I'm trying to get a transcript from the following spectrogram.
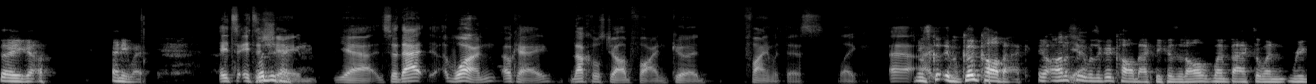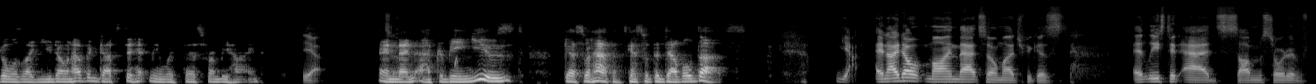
there you go. Anyway, it's it's a shame. Yeah. So that one, okay, Knuckles job, fine, good, fine with this. Like uh, it, was good, it was good callback. honestly, yeah. it was a good callback because it all went back to when Regal was like, "You don't have the guts to hit me with this from behind." Yeah. And so. then after being used, guess what happens? Guess what the devil does? Yeah. And I don't mind that so much because at least it adds some sort of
